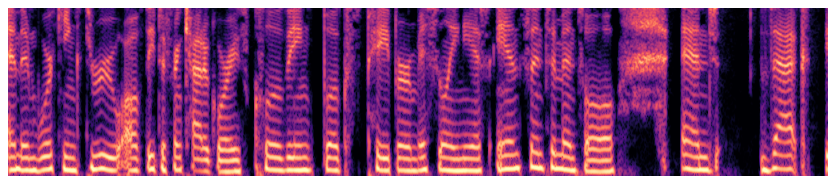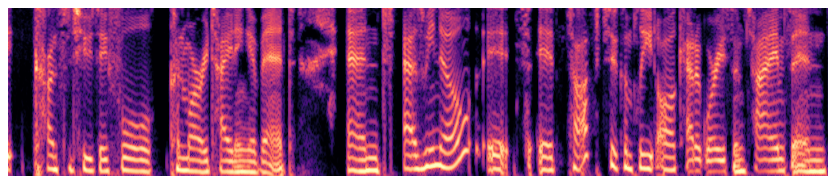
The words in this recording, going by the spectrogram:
and then working through all of the different categories, clothing, books, paper, miscellaneous and sentimental. And that constitutes a full KonMari tidying event. And as we know, it's, it's tough to complete all categories sometimes. And,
